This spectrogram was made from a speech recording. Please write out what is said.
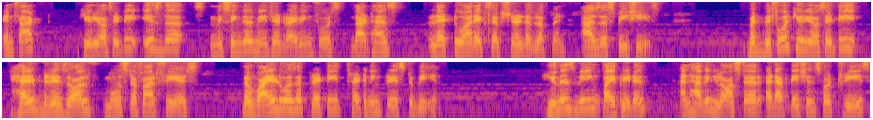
In fact, curiosity is the single major driving force that has led to our exceptional development as a species. But before curiosity helped resolve most of our fears, the wild was a pretty threatening place to be in. Humans being bipedal and having lost our adaptations for trees,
